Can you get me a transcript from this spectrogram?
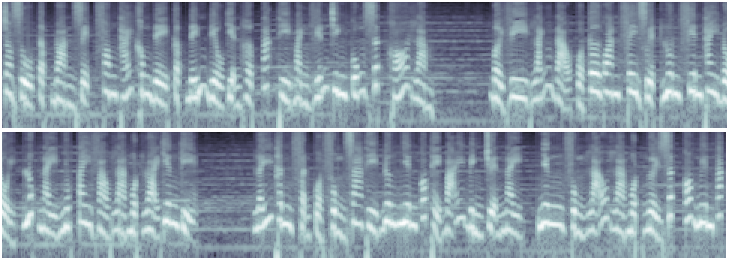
cho dù tập đoàn Dệt Phong Thái không đề cập đến điều kiện hợp tác thì Bành Viễn Trinh cũng rất khó làm. Bởi vì lãnh đạo của cơ quan phê duyệt luôn phiên thay đổi, lúc này nhúc tay vào là một loại kiêng kỵ. Lấy thân phận của Phùng ra thì đương nhiên có thể bãi bình chuyện này, nhưng Phùng Lão là một người rất có nguyên tắc.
